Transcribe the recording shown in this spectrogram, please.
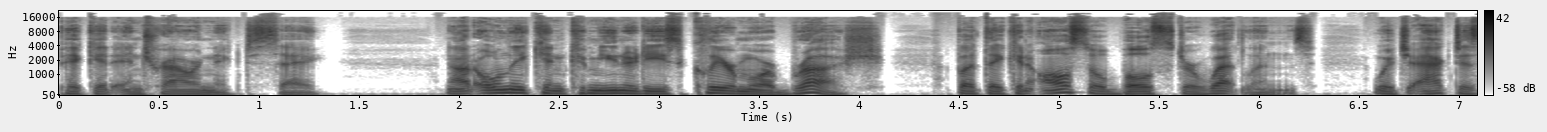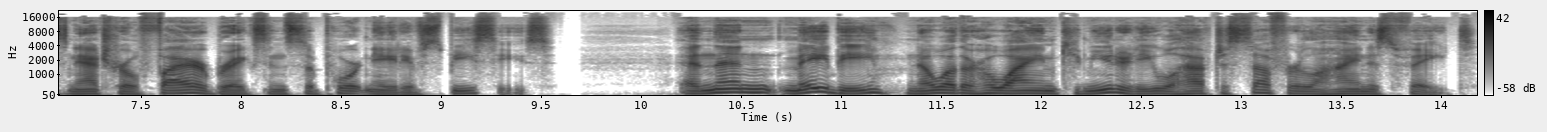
Pickett and Trauernicht say. Not only can communities clear more brush, but they can also bolster wetlands, which act as natural fire breaks and support native species. And then, maybe, no other Hawaiian community will have to suffer Lahaina's fate.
